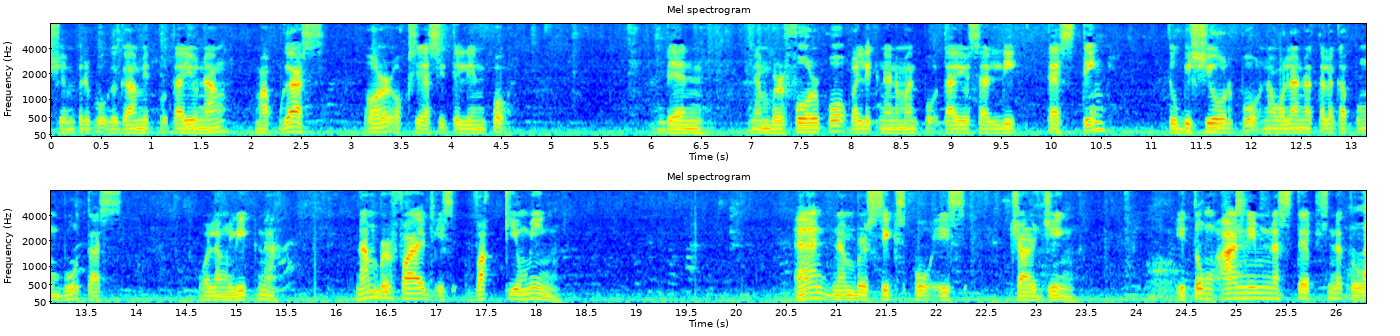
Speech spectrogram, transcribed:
Syempre po gagamit po tayo ng map gas or oxyacetylene po. And then number 4 po balik na naman po tayo sa leak testing. To be sure po na wala na talaga pong butas. Walang leak na. Number 5 is vacuuming. And number 6 po is charging itong anim na steps na to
